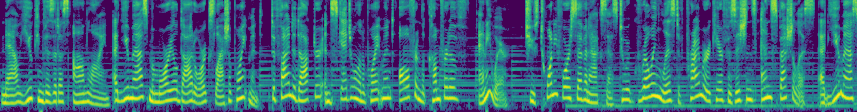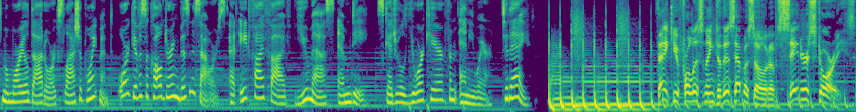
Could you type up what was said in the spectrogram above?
Now you can visit us online at umassmemorial.org/appointment to find a doctor and schedule an appointment all from the comfort of anywhere. Choose 24/7 access to a growing list of primary care physicians and specialists at umassmemorial.org/appointment or give us a call during business hours at 855 UMass MD. Schedule your care from anywhere today. Thank you for listening to this episode of Sater Stories.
